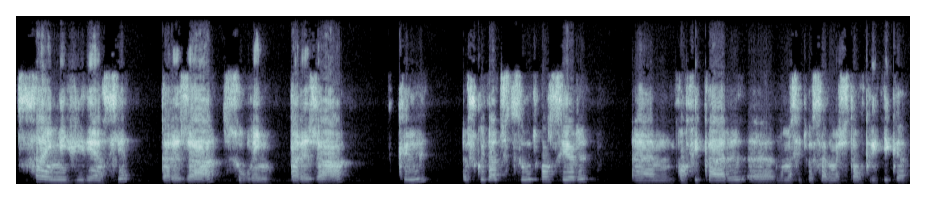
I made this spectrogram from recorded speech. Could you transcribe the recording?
sem evidência, para já, sublinho, para já, que os cuidados de saúde vão ser um, vão ficar uh, numa situação, numa gestão crítica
